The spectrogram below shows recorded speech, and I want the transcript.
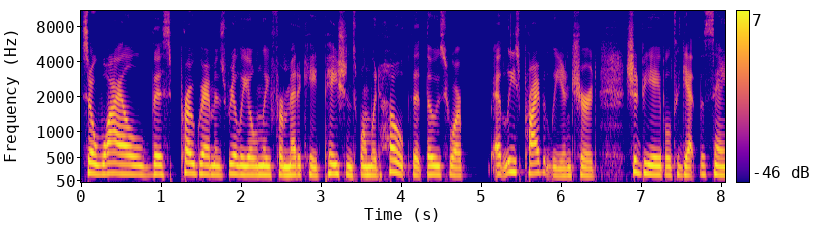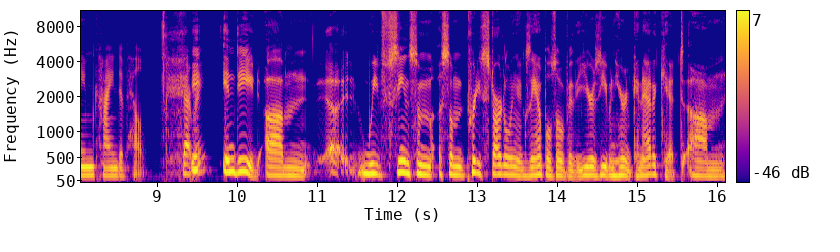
So while this program is really only for Medicaid patients, one would hope that those who are at least privately insured, should be able to get the same kind of help. Is that right? Indeed, um, uh, we've seen some some pretty startling examples over the years, even here in Connecticut. Um,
